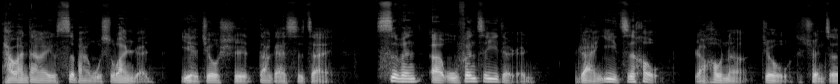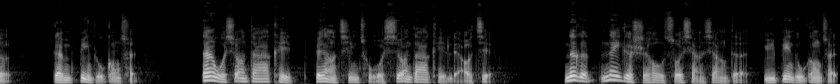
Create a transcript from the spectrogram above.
台湾大概有四百五十万人，也就是大概是在四分呃五分之一的人染疫之后，然后呢就选择跟病毒共存。但是我希望大家可以非常清楚，我希望大家可以了解那个那个时候所想象的与病毒共存，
